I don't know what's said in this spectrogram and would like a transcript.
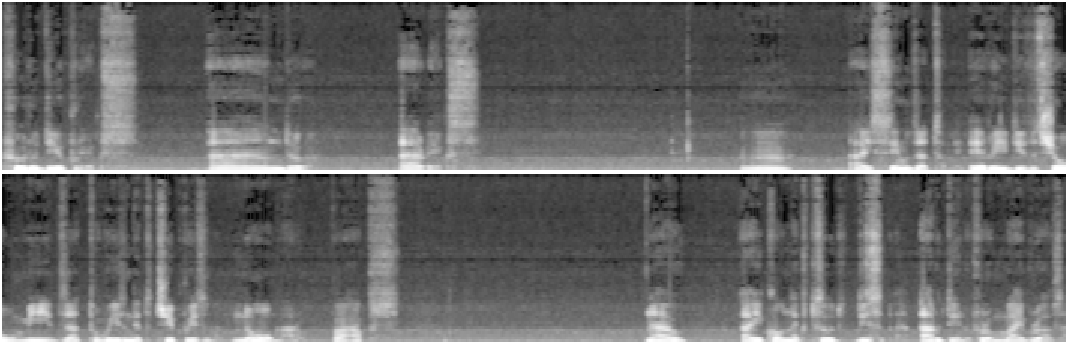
full duplex and RX uh, I seem that LEDs show me that WIZnet chip is normal, perhaps. Now I connect to this Arduino from my browser.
